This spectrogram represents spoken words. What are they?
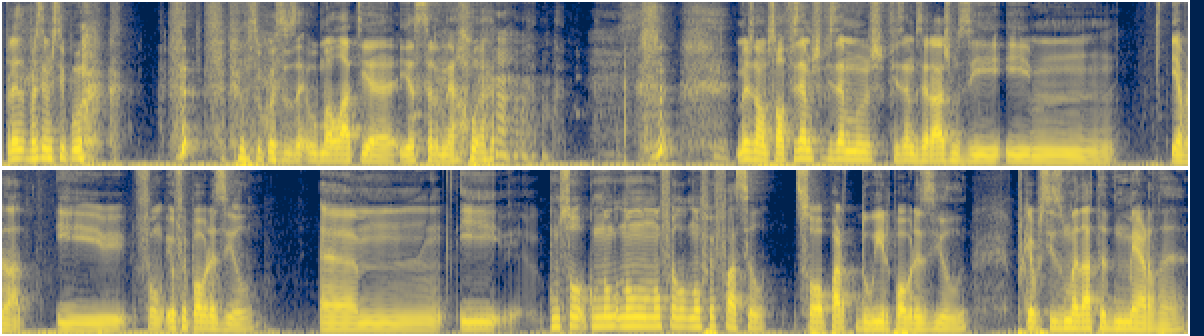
Parecemos tipo. o Malátia e a Cernela. Mas não, pessoal, fizemos, fizemos, fizemos Erasmus e, e, e é verdade. E fomos, eu fui para o Brasil um, e começou, como não, não, não, foi, não foi fácil só a parte do ir para o Brasil, porque é preciso uma data de merda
